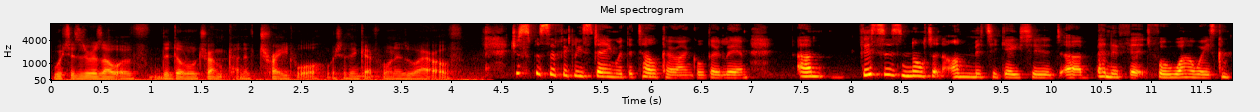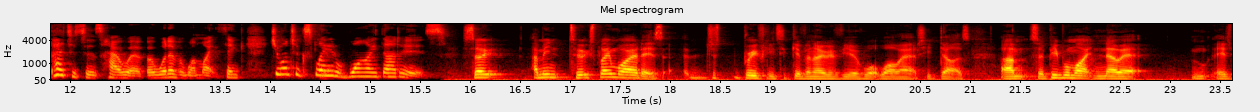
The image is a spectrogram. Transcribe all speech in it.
which is a result of the Donald Trump kind of trade war, which I think everyone is aware of. Just specifically staying with the telco angle, though, Liam. Um, this is not an unmitigated uh, benefit for Huawei's competitors, however, whatever one might think. Do you want to explain why that is? So, I mean, to explain why it is, just briefly to give an overview of what Huawei actually does. Um, so people might know it. It's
